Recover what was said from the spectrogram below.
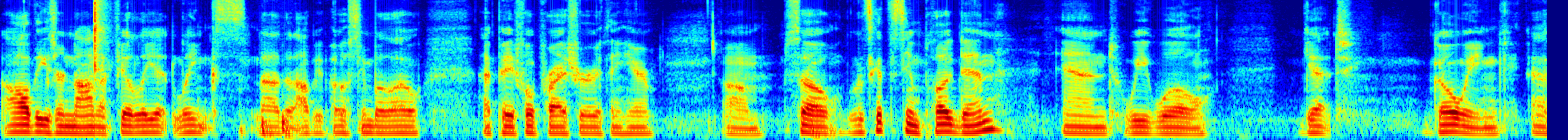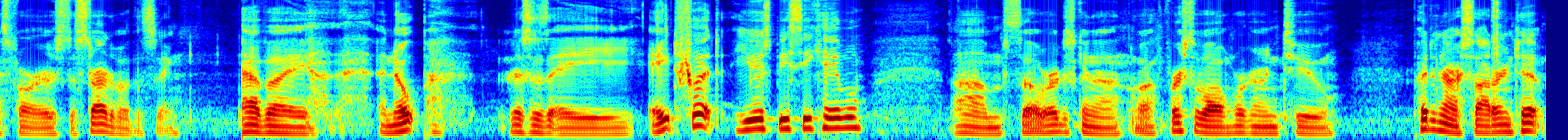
All these are non-affiliate links uh, that I'll be posting below. I paid full price for everything here. Um, so let's get this thing plugged in and we will get going as far as the startup of this thing. I have a, a Nope. This is a 8 foot USB-C cable. Um, so we're just gonna, well, first of all, we're going to put in our soldering tip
